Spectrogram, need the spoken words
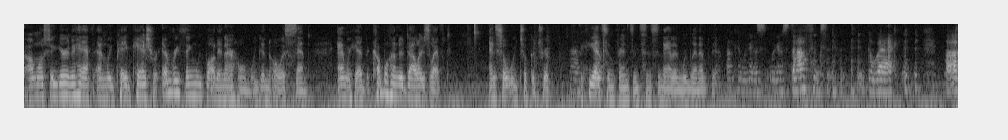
almost a year and a half, and we paid cash for everything we bought in our home. We didn't owe a cent. And we had a couple hundred dollars left. And so we took a trip. He had some friends in Cincinnati, and we went up there. Okay, we're gonna, s- we're gonna stop and, and go back. Uh,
